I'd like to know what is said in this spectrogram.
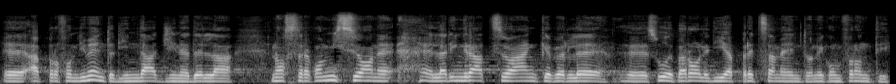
eh, approfondimento, di indagine della nostra Commissione e la ringrazio anche per le eh, sue parole di apprezzamento nei confronti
